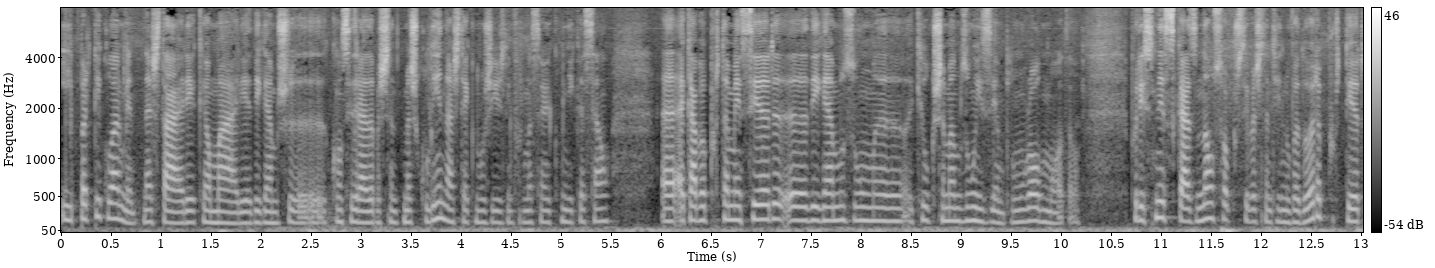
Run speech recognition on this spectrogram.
e particularmente nesta área, que é uma área, digamos, eh, considerada bastante masculina, as tecnologias de informação e comunicação, eh, acaba por também ser, eh, digamos, uma, aquilo que chamamos um exemplo, um role model. Por isso, nesse caso, não só por ser bastante inovadora, por ter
